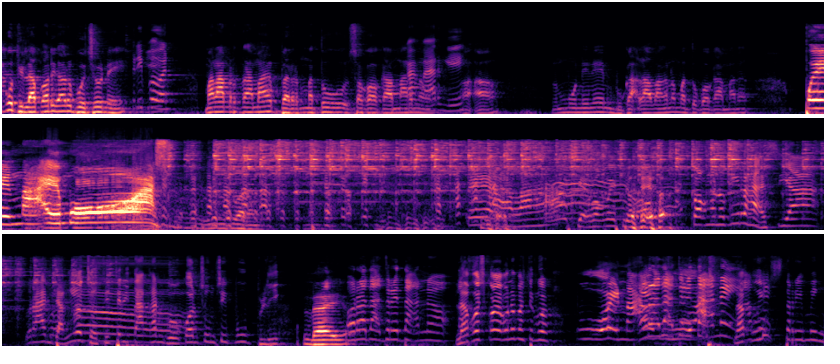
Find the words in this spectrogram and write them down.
Aku dilapori karo bojone. Pripun? Malam pertama bar metu saka kamar. Kamar, nggih. Heeh. Munine buka lawangno metu ke kamar. Penake mos. Eh alah, gek wong wedok. Kok ngono ki rahasia ranjang iki aja diceritakan nggo konsumsi publik. Lah iya. Ora tak critakno. Lah kok koyo ngono mesti kok enak. Ora tak critakne. Lah kuwi streaming.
